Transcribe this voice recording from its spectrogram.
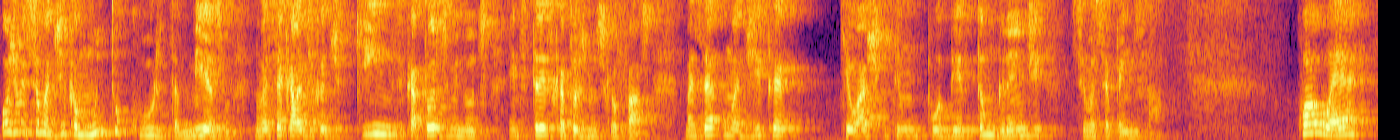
Hoje vai ser uma dica muito curta mesmo, não vai ser aquela dica de 15, 14 minutos, entre 13 e 14 minutos que eu faço mas é uma dica que eu acho que tem um poder tão grande se você pensar. Qual é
